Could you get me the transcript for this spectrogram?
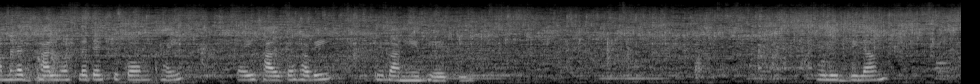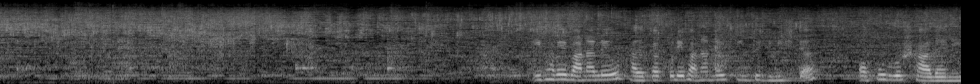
আমরা ঝাল মশলাটা একটু কম খাই, তাই হালকাভাবেই বানিয়ে ফেলেছি। হলুদ দিলাম। এভাবে বানালেও, হালকা করে বানালেও কিন্তু জিনিসটা অপূর্ব স্বাদ আনে।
